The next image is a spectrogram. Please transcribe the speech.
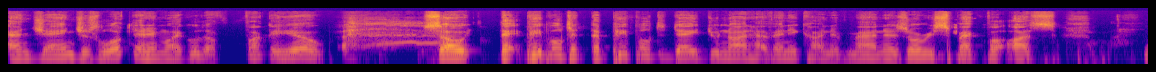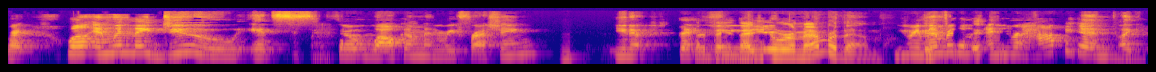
and Jane just looked at him like, "Who the fuck are you?" So they, people, to, the people today do not have any kind of manners or respect for us. Right. Well, and when they do, it's so welcome and refreshing. You know that, that, they, that you remember them. you remember them and you're happy to like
